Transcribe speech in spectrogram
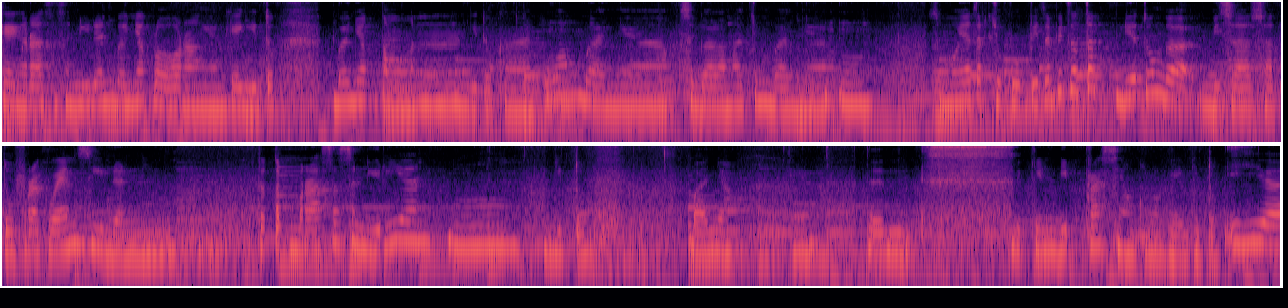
kayak ngerasa sendirian banyak loh orang yang kayak gitu. Banyak temen gitu kan uang banyak segala macem banyak. Mm. Semuanya tercukupi tapi tetap dia tuh nggak bisa satu frekuensi dan tetap merasa sendirian. Hmm, gitu. Banyak. Ya. dan bikin depres yang kalau kayak gitu. Iya.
